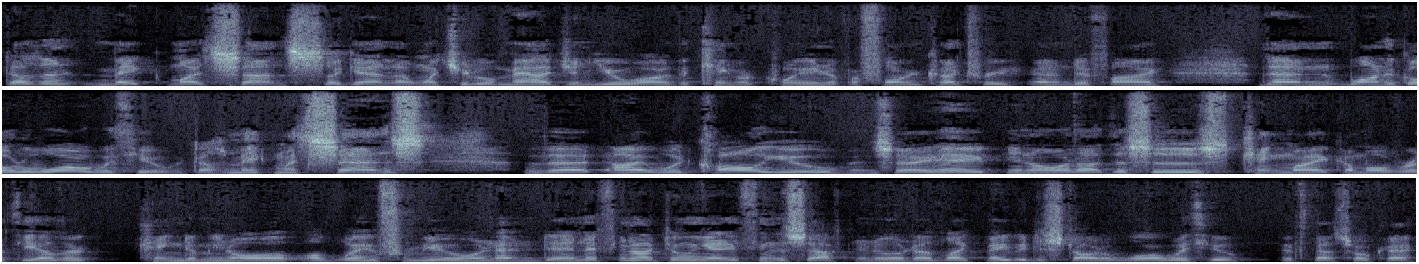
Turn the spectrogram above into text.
doesn't make much sense. Again, I want you to imagine you are the king or queen of a foreign country, and if I then want to go to war with you, it doesn't make much sense that I would call you and say, hey, you know what, uh, this is King Mike, I'm over at the other kingdom, you know, away from you, and, and, and if you're not doing anything this afternoon, I'd like maybe to start a war with you, if that's okay.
